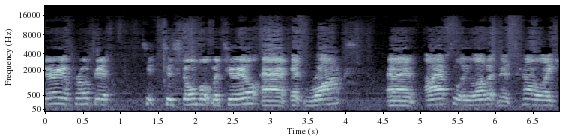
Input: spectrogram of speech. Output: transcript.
very appropriate to, to Stonebolt material, and it rocks, and I absolutely love it. And it's kind of like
